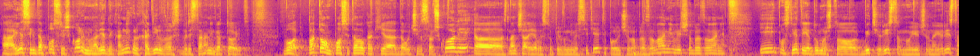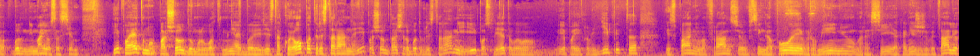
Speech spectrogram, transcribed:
А, я всегда после школы, ну, на летные каникулы ходил в, в ресторане готовить. Вот. Потом, после того, как я доучился в школе, э, сначала я выступил в университете, получил образование, высшее образование. И после этого я думал, что быть юристом, ну, я учил на юриста, было не мое совсем. И поэтому пошел, думал, вот, у меня есть такой опыт ресторанный, и пошел дальше работать в ресторане. И после этого я поехал в Египет, в Испанию, во Францию, в Сингапуре, в Румынию, в Россию, а, конечно же, в Италию.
